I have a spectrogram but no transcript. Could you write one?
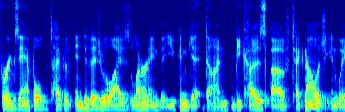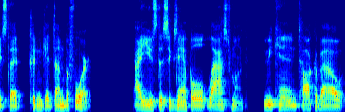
for example, the type of individualized learning that you can get done because of technology in ways that couldn't get done before. I used this example last month. We can talk about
